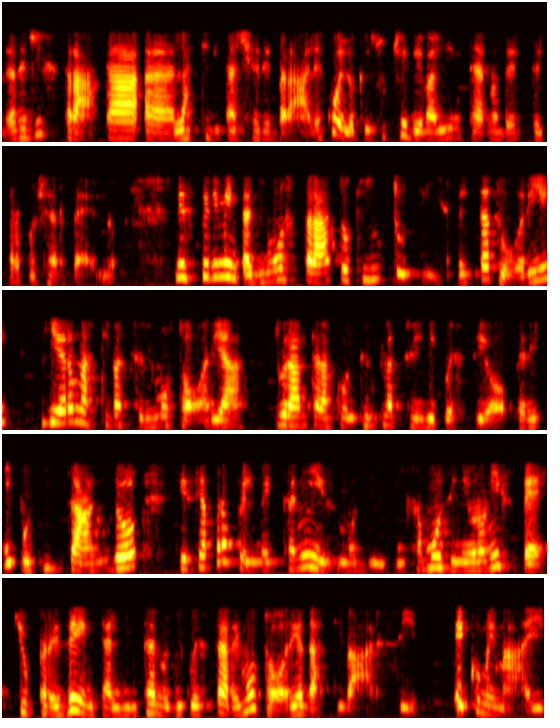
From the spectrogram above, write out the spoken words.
eh, registrata eh, l'attività cerebrale, quello che succedeva all'interno del, del proprio cervello. L'esperimento ha dimostrato che in tutti gli spettatori vi era un'attivazione motoria durante la contemplazione di queste opere, ipotizzando che sia proprio il meccanismo di, di famosi neuroni specchio presente all'interno di quest'area motoria ad attivarsi. E come mai?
